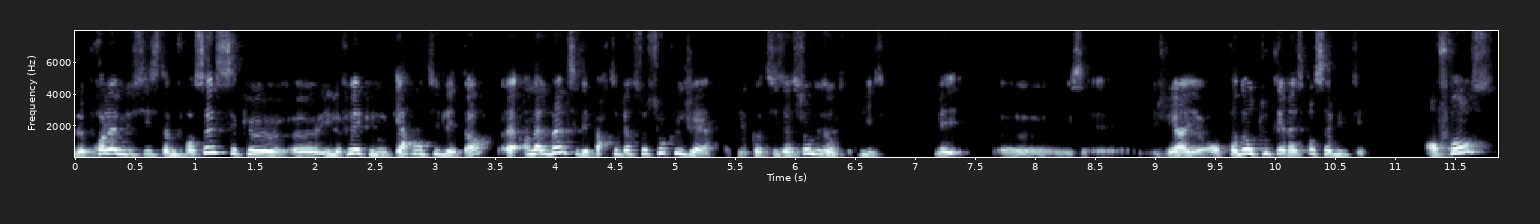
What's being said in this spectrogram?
Le problème du système français, c'est qu'il le fait avec une garantie de l'État. En Allemagne, c'est des partenaires sociaux qui le gèrent, avec les cotisations des entreprises. Mais en prenant toutes les responsabilités. En France,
